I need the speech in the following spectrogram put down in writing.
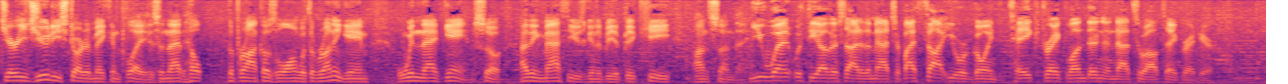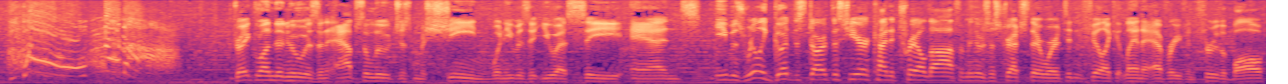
Jerry Jeudy started making plays, and that helped the Broncos along with the running game win that game. So I think Matthews going to be a big key on Sunday. You went with the other side of the matchup. I thought you were going to take Drake London, and that's who I'll take right here. Drake London, who was an absolute just machine when he was at USC, and he was really good to start this year. Kind of trailed off. I mean, there was a stretch there where it didn't feel like Atlanta ever even threw the ball.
